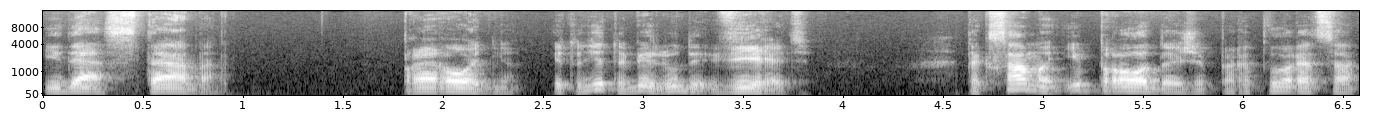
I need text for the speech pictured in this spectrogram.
йде з тебе природньо. І тоді тобі люди вірять. Так само і продажі перетворяться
